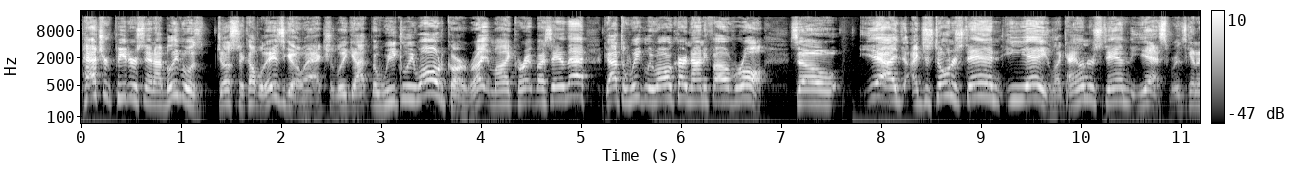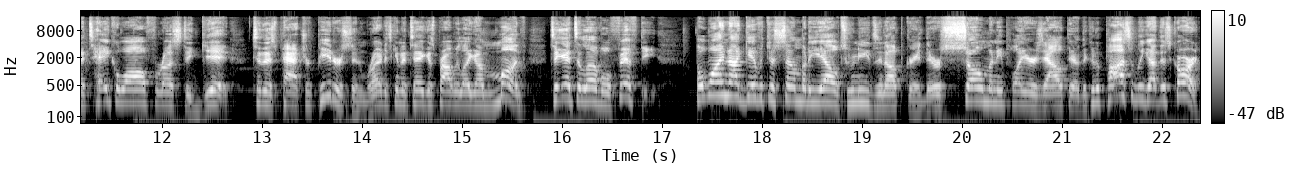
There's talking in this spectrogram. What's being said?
Patrick Peterson, I believe it was just a couple days ago, actually, got the weekly wild card, right? Am I correct by saying that? Got the weekly wild card, 95 overall. So yeah, I, I, just don't understand EA. Like, I understand that, yes, it's going to take a while for us to get to this Patrick Peterson, right? It's going to take us probably like a month to get to level 50. But why not give it to somebody else who needs an upgrade? There's so many players out there that could have possibly got this card.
